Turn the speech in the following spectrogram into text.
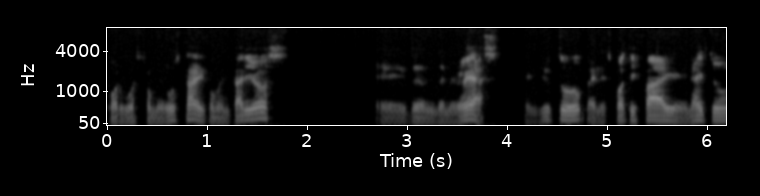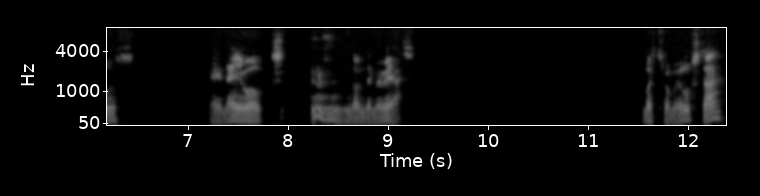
por vuestro me gusta y comentarios eh, de donde me veas, en YouTube, en Spotify, en iTunes, en iVoox, donde me veas. Vuestro me gusta,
